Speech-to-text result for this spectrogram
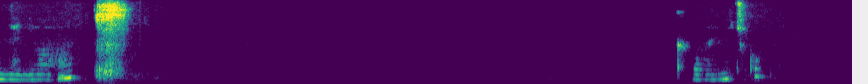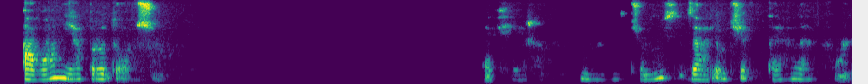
На нього. Хвилиночку. А вам я продовжу ефір. У мене чомусь заглючив телефон.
